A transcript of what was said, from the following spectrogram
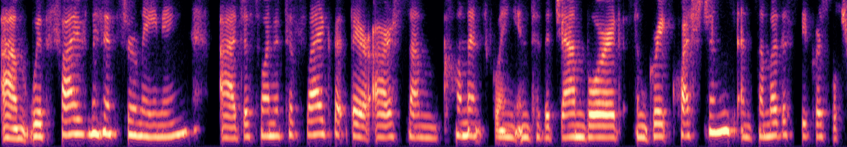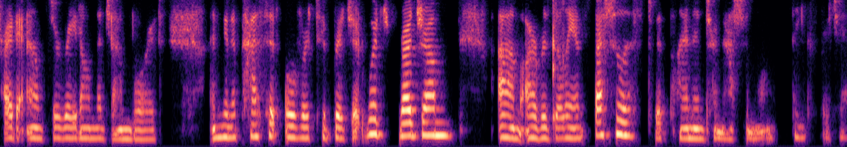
Um, with five minutes remaining, I uh, just wanted to flag that there are some comments going into the Jamboard, some great questions, and some of the speakers will try to answer right on the Jamboard. I'm going to pass it over to Bridget Rudrum, um, our resilience specialist with Plan International. Thanks, Bridget.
